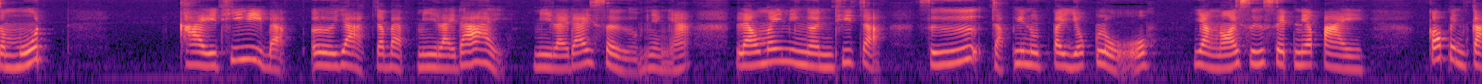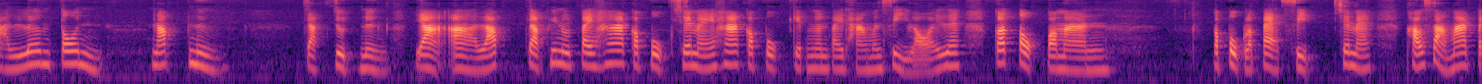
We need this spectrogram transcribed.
สมมุติใครที่แบบ เอออยากจะแบบมีรายได้ มีรายได้เสริมอย่างเงี้ย แล้วไม่มีเงินที่จะซื้อจากพี่นุชไปยกโหล อย่างน้อยซื้อเซตเนี้ยไป ก็เป็นการเริ่มต้นนับหนึ่งจากจุดหนึ่งอย่าอ่ารับจากพี่นุชไปห้ากระปุก ใช่ไหมห้ากระปุก เก็บเงินไปทางมันสี่ร้อยเลยก็ตกประมาณ กระปุกละแปดสิบ ช่ไหมเขาสามารถไป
